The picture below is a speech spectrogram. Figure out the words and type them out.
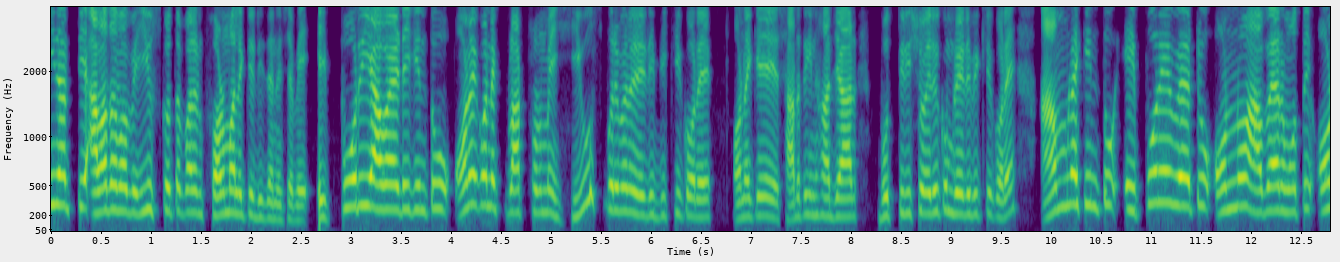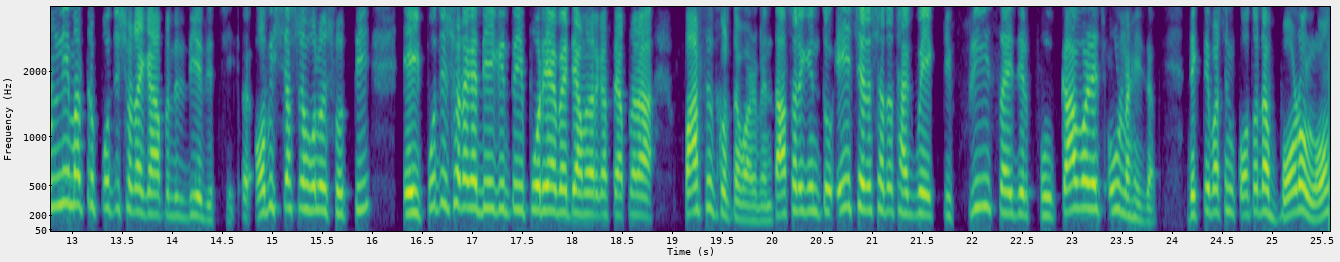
ইনারটি আলাদাভাবে ইউজ করতে পারেন ফর্মাল একটি ডিজাইন হিসেবে। এই পরি আওয়ারটি কিন্তু অনেক অনেক প্ল্যাটফর্মে হিউজ পরিমাণে রেডি বিক্রি করে। অনেকে সাড়ে তিন হাজার, বত্রিশশো এরকম রেডি বিক্রি করে। আমরা কিন্তু এই পরে আওয়ারটি অন্য আওয়ার মতোই অনলি মাত্র পঁচিশশো টাকা আপনাদের দিয়ে দিচ্ছি। অবিশ্বাস্য হলো সত্যি, এই পঁচিশশো টাকা দিয়ে কিন্তু এই পরে আওয়ারটি আমাদের কাছে আপনারা পার্সেস করতে পারবেন। তাছাড়া কিন্তু এই সেটের সাথে থাকবে একটি ফ্রি সাইজের ফুল কাভারেজ ওড়না হিসাব দেখতে পাচ্ছেন কতটা বড় লং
